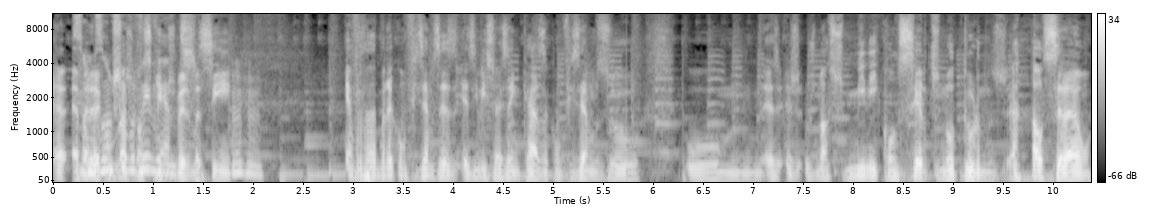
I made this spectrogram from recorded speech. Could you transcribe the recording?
A, a maneira como nós conseguimos mesmo assim. É verdade, a maneira como fizemos as, as emissões em casa, como fizemos o, o- as- os nossos mini concertos noturnos ao serão,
